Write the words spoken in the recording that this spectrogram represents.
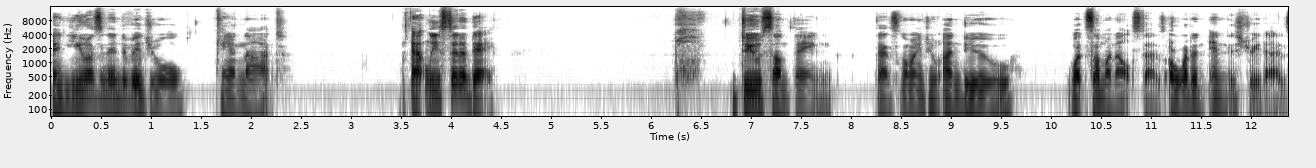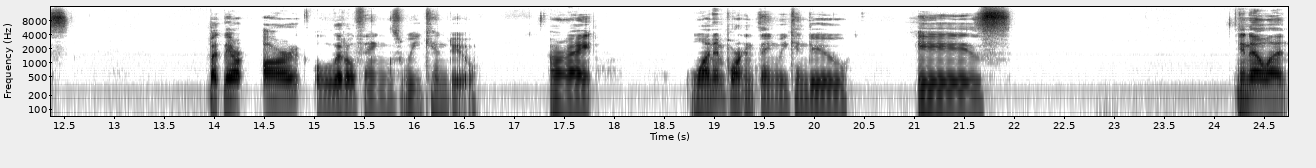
and you as an individual cannot, at least in a day, do something that's going to undo what someone else does or what an industry does. But there are little things we can do. All right. One important thing we can do is, you know what?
